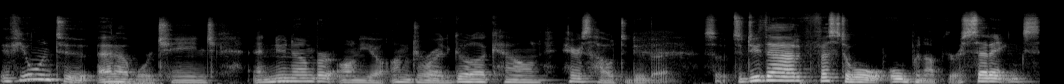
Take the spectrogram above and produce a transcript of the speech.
If you want to add up or change a new number on your Android Google account, here's how to do that. So to do that, first of all, open up your settings.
